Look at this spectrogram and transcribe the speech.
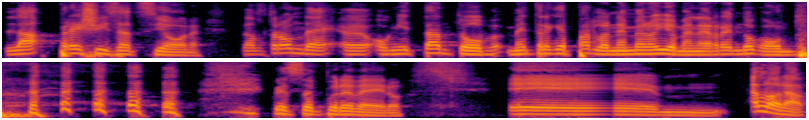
la precisazione. D'altronde, eh, ogni tanto, mentre che parlo, nemmeno io me ne rendo conto. Questo è pure vero. E, ehm, allora,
